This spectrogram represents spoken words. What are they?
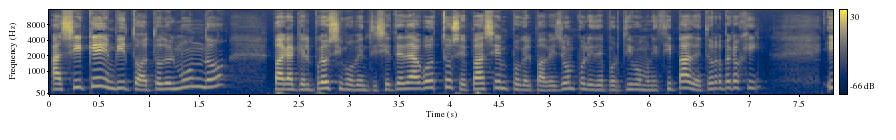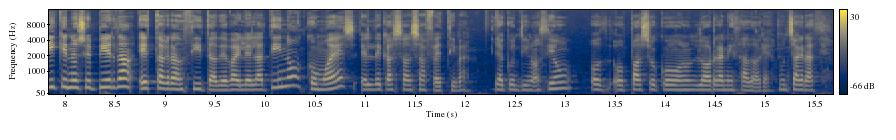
Así que invito a todo el mundo para que el próximo 27 de agosto se pasen por el pabellón polideportivo municipal de Torre Perojí y que no se pierdan esta gran cita de baile latino como es el de Casalsa Festival. Y a continuación os, paso con los organizadores. Muchas gracias.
